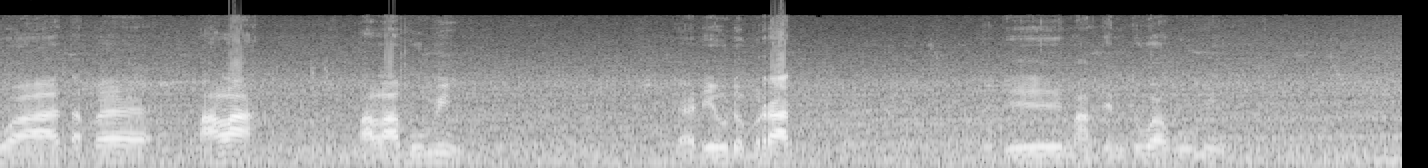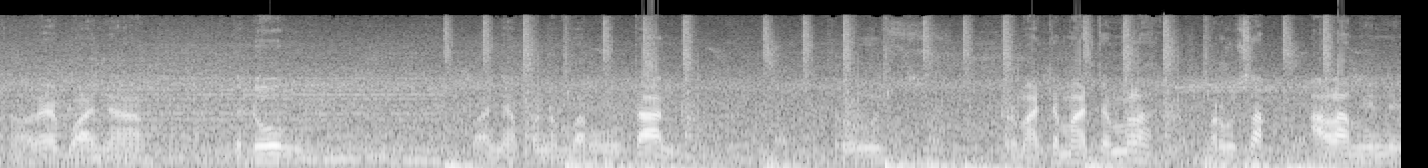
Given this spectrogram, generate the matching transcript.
buat apa? Pala, pala bumi. Jadi udah berat. Jadi makin tua bumi. Soalnya banyak gedung, banyak penembang hutan, terus bermacam-macam lah merusak alam ini.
